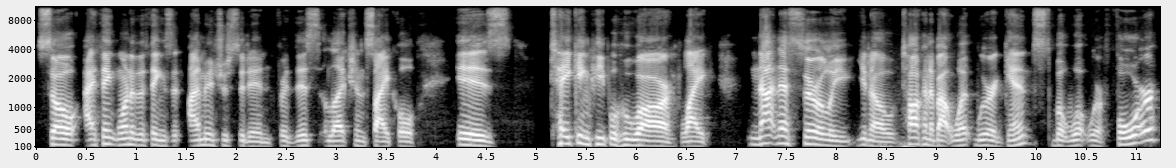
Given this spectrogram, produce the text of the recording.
So I think one of the things that I'm interested in for this election cycle is taking people who are like not necessarily, you know, talking about what we're against, but what we're for.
